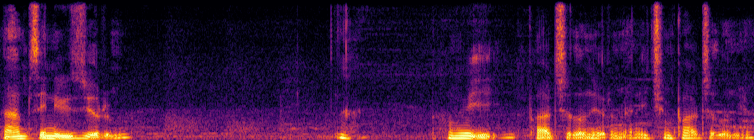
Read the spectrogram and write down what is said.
Hem seni üzüyorum. Ama parçalanıyorum yani içim parçalanıyor.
